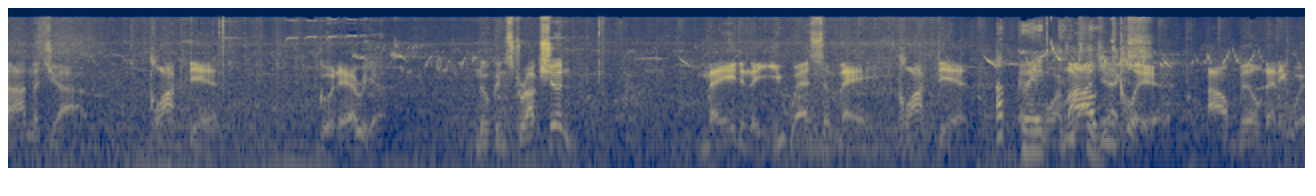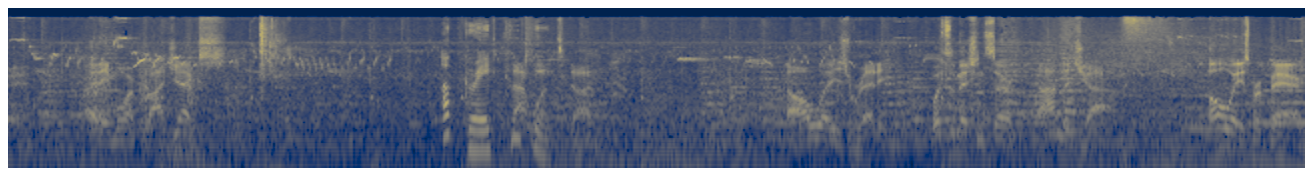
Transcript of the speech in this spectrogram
On the job. Clocked in. Good area. New construction? Made in the U.S. of A. Clocked in. Upgrade Loud and clear. I'll build anywhere. Any more projects? Upgrade complete. That one's done. Always ready. What's the mission, sir? On the job. Always prepared.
